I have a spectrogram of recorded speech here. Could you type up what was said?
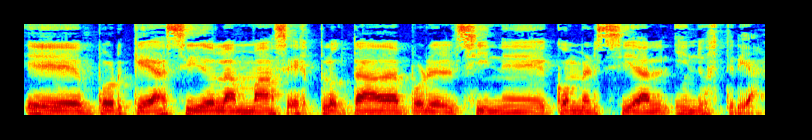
eh, porque ha sido la más explotada por el cine comercial industrial.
